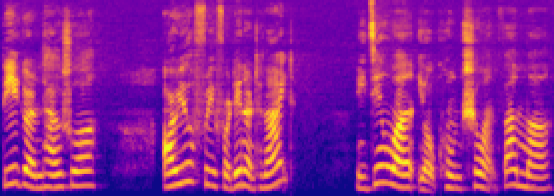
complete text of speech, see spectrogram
第一个人他说：“Are you free for dinner tonight？” 你今晚有空吃晚饭吗？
